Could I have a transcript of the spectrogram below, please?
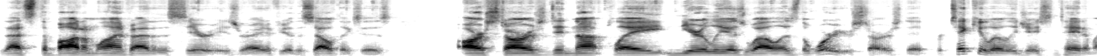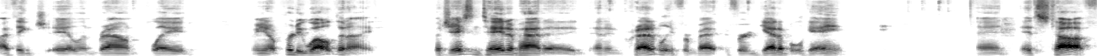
That's the bottom line out of the series, right? If you're the Celtics, is our stars did not play nearly as well as the Warrior stars did, particularly Jayson Tatum. I think Jaylen Brown played, you know, pretty well tonight, but Jayson Tatum had a, an incredibly forgettable game, and it's tough.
